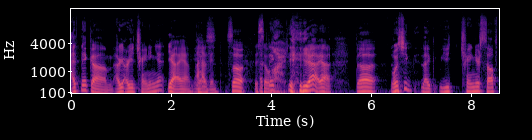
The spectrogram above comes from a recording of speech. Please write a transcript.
i think um are you, are you training yet? Yeah i am. I have Yes. been. So it's I so think- hard. Yeah yeah. The once you like you train yourself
